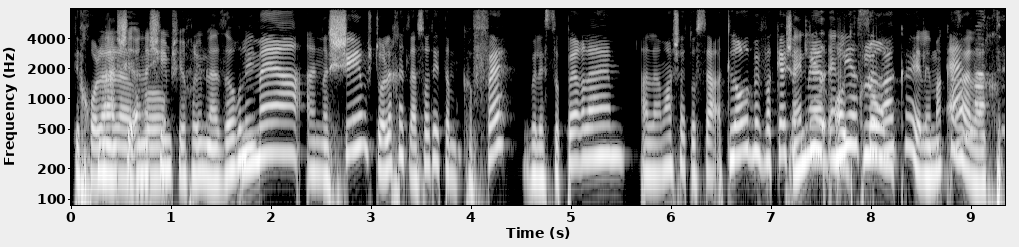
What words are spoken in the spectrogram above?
את יכולה מה, לעבור... אנשים שיכולים לעזור לי? 100 אנשים שאת הולכת לעשות איתם קפה ולספר להם על מה שאת עושה. את לא מבקשת מהם לי, עוד כלום. אין לי עשרה כאלה, מה קרה לך?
